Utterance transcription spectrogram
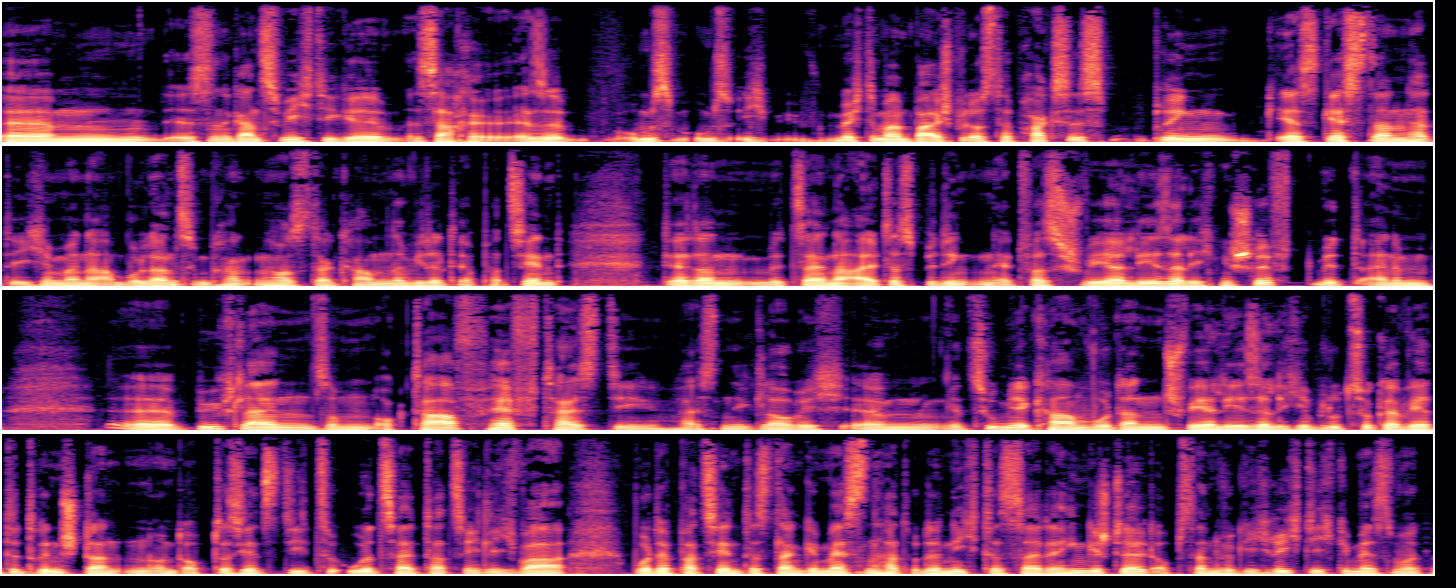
ähm, ist eine ganz wichtige Sache. Also ums, ums, ich möchte mal ein Beispiel aus der Praxis bringen. Erst gestern hatte ich in meiner Ambulanz im Krankenhaus, da kam dann wieder der Patient, der dann mit seiner altersbedingten etwas schwer leserlichen Schrift mit einem äh, Büchlein, so ein Oktavheft heißt die, heißen die, glaube ich, ähm, zu mir kam, wo dann schwer leserliche Blutzuckerwerte drin standen und ob das jetzt die zur Uhrzeit tatsächlich war, wo der Patient das dann gemessen hat oder nicht, das sei dahingestellt, ob es dann wirklich richtig gemessen wurde,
